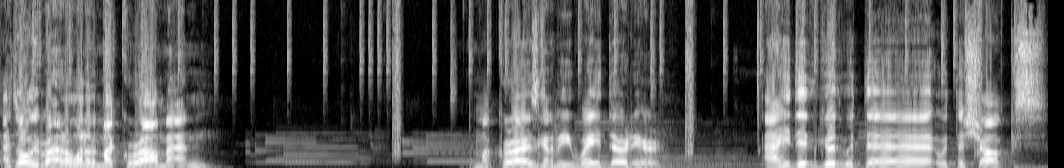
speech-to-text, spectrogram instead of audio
I told you, bro, I don't want the Mak'gora, man. The Mak'gora is gonna be way dirtier. Ah, he did good with the with the shocks.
